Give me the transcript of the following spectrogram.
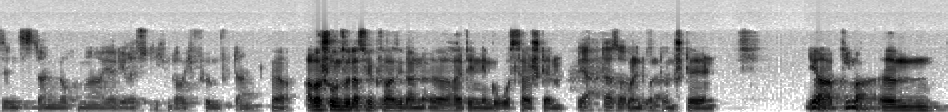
sind es dann nochmal, ja, die restlichen, glaube ich, fünf dann. Ja, aber schon so, dass wir quasi dann äh, halt in den Großteil stemmen. Ja, das auch. Und, und, und stellen. Ja, prima. Ähm,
